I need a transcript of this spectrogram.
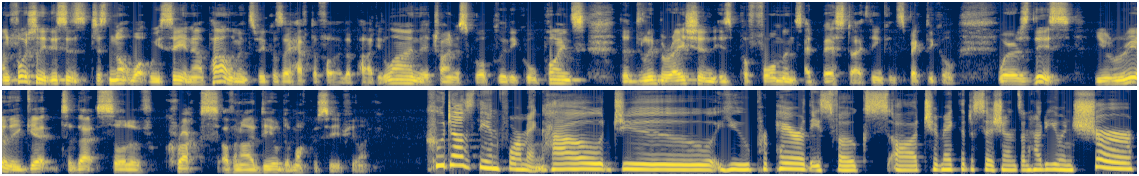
Unfortunately, this is just not what we see in our parliaments because they have to follow the party line. They're trying to score political points. The deliberation is performance at best, I think, and spectacle. Whereas this, you really get to that sort of crux of an ideal democracy, if you like. Who does the informing? How do you prepare these folks uh, to make the decisions, and how do you ensure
